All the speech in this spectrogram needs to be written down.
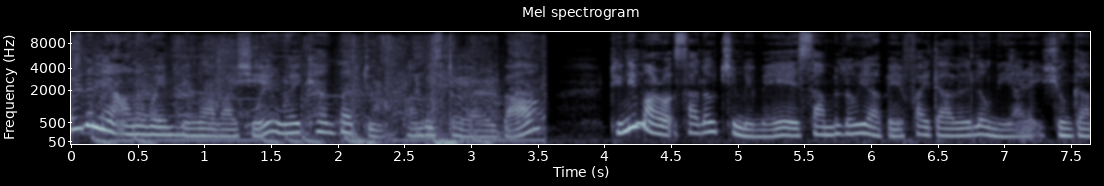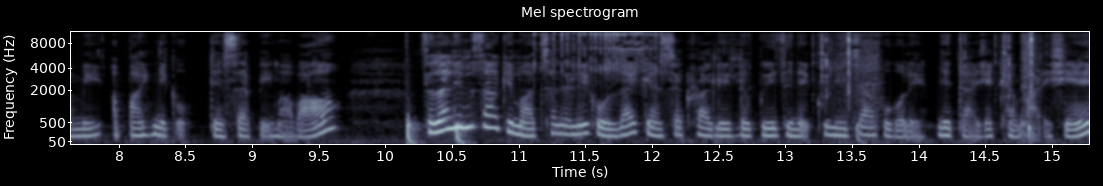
ပြည်သူများအားလုံးပဲမင်္ဂလာပါရှင် Welcome back to Bambis Diary ပါဒီနေ့မှာတော့စာလုပ်ချင်ပေမဲ့စာမလုပ်ရပဲ fighter ပဲလုပ်နေရတဲ့ယွန်ကမီအပိုင်းနှစ်ကိုတင်ဆက်ပေးမှာပါဇလန်လေးမစခင်မှာ channel လေးကို like and subscribe လေးလုပ်ပေးခြင်းနဲ့ကူညီကြဖို့ကိုလည်းမေတ္တာရက်ခံပါတယ်ရှင်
